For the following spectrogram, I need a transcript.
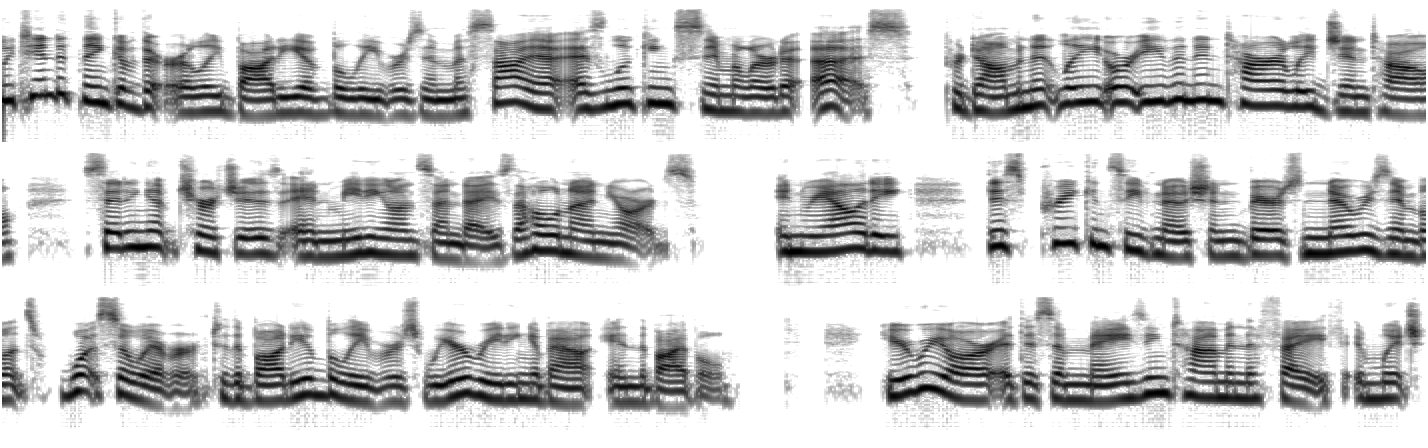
We tend to think of the early body of believers in Messiah as looking similar to us, predominantly or even entirely Gentile, setting up churches and meeting on Sundays, the whole nine yards. In reality, this preconceived notion bears no resemblance whatsoever to the body of believers we are reading about in the Bible. Here we are at this amazing time in the faith in which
